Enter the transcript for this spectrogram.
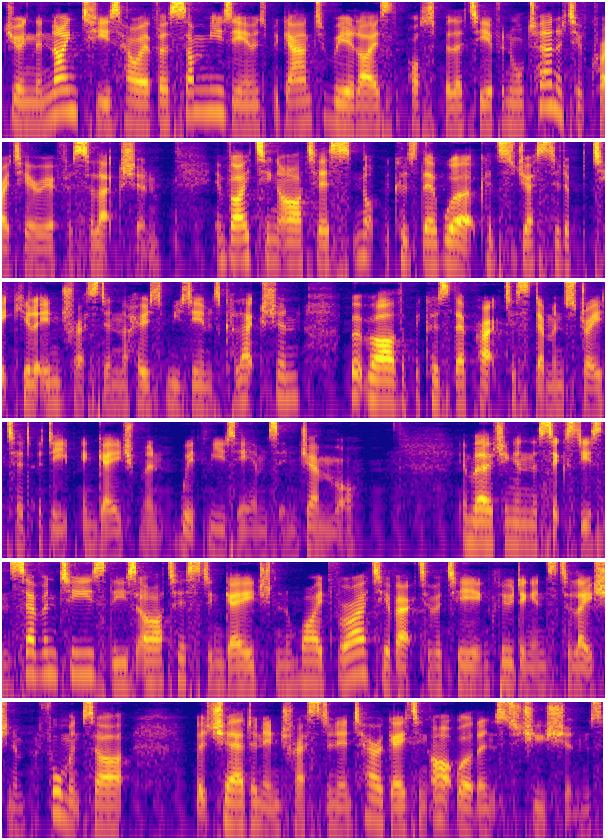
During the 90s, however, some museums began to realise the possibility of an alternative criteria for selection, inviting artists not because their work had suggested a particular interest in the host museum's collection, but rather because their practice demonstrated a deep engagement with museums in general. Emerging in the 60s and 70s, these artists engaged in a wide variety of activity, including installation and performance art, but shared an interest in interrogating art world institutions,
